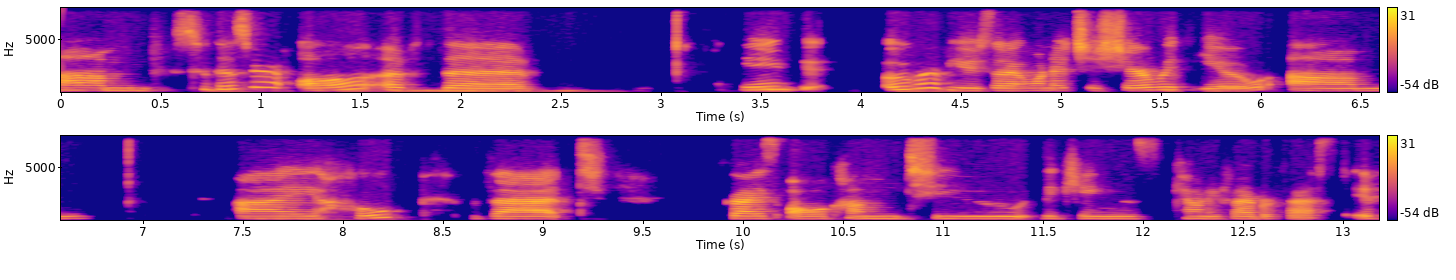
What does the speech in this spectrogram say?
Um, so those are all of the big overviews that I wanted to share with you. Um, I hope that guys all come to the Kings County Fiber Fest. If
